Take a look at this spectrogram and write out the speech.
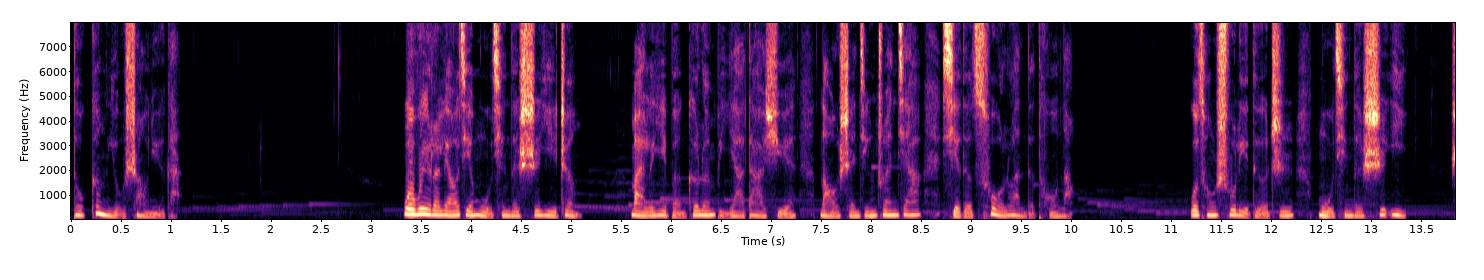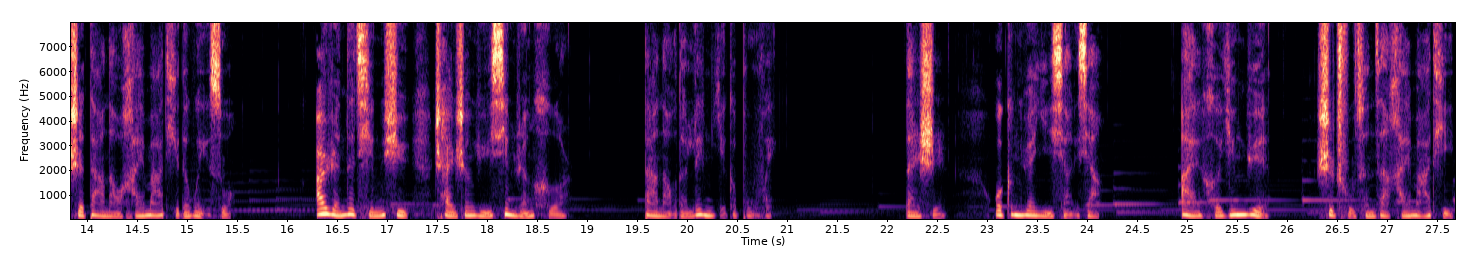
都更有少女感。我为了了解母亲的失忆症，买了一本哥伦比亚大学脑神经专家写的《错乱的头脑》。我从书里得知，母亲的失忆是大脑海马体的萎缩，而人的情绪产生于杏仁核，大脑的另一个部位。但是，我更愿意想象，爱和音乐是储存在海马体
